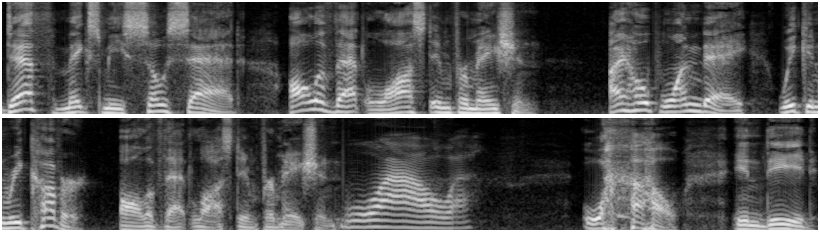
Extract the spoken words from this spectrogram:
Death makes me so sad, all of that lost information. I hope one day we can recover all of that lost information. Wow. Wow, indeed.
